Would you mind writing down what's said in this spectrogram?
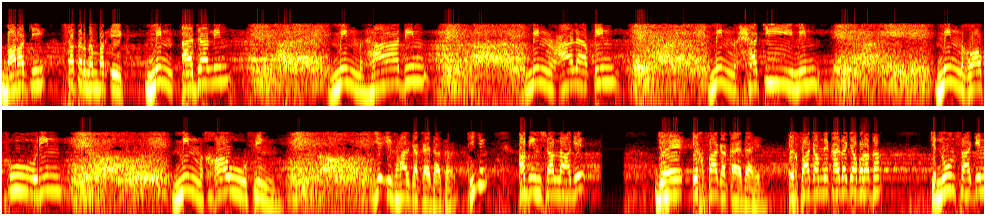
بارہ کی سطر نمبر ایک۔ من اجل من ہادن من علق من حکیم من غفور من خوف یہ اظہار کا قاعدہ تھا، ٹھیک ہے؟ اب انشاءاللہ آگے جو ہے اخفا کا قاعدہ ہے۔ اخفا کا ہم نے قاعدہ کیا پڑھا تھا؟ کہ نون ساکن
